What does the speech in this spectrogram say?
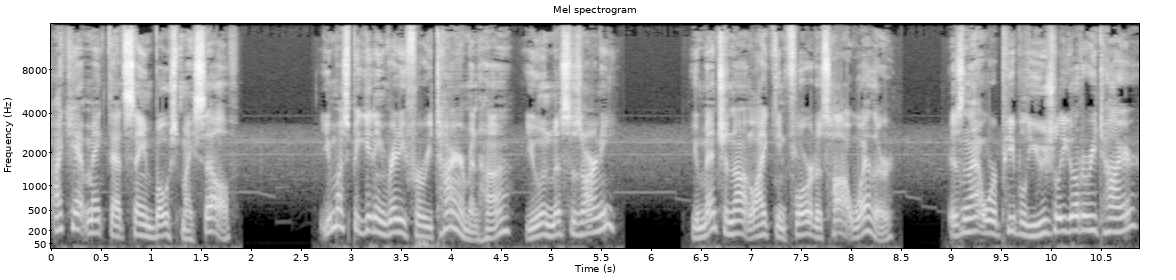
I can't make that same boast myself. You must be getting ready for retirement, huh? You and Mrs. Arnie? You mentioned not liking Florida's hot weather. Isn't that where people usually go to retire?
